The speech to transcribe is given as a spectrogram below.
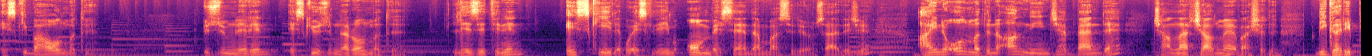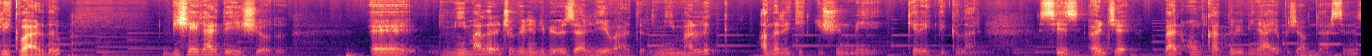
eski bağ olmadığı, üzümlerin eski üzümler olmadığı, lezzetinin eskiyle, bu eski dediğim 15 seneden bahsediyorum sadece, aynı olmadığını anlayınca bende çanlar çalmaya başladı. Bir gariplik vardı, bir şeyler değişiyordu. Ee, mimarların çok önemli bir özelliği vardır. Mimarlık analitik düşünmeyi gerekli kılar. Siz önce ben 10 katlı bir bina yapacağım dersiniz.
